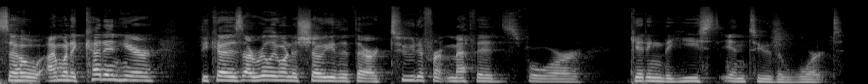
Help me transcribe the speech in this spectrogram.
So I'm going to cut in here because I really want to show you that there are two different methods for getting the yeast into the wort.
